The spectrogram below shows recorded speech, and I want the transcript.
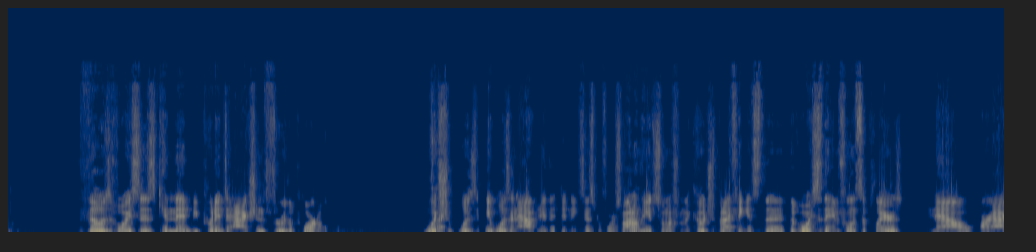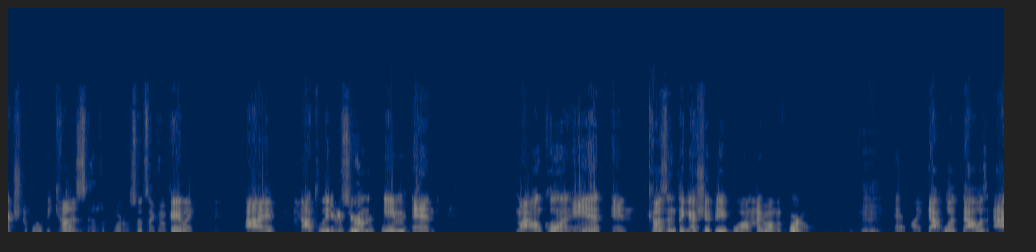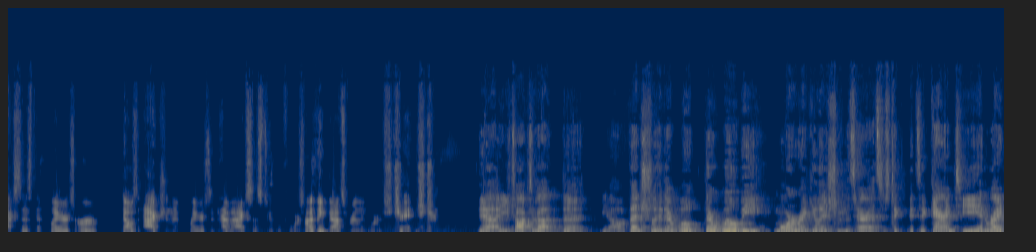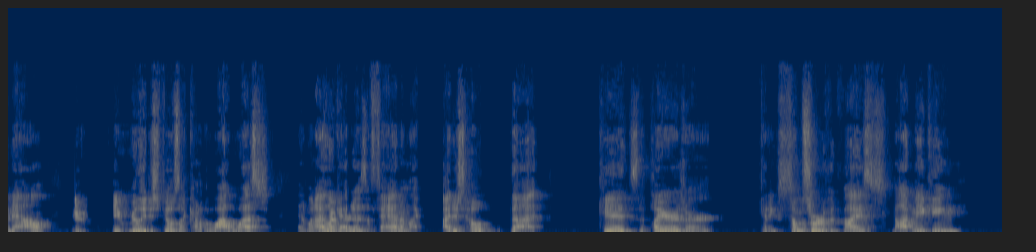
those voices can then be put into action through the portal which right. was it was an avenue that didn't exist before. So I don't think it's so much from the coaches, but I think it's the the voices that influence the players now are actionable because of the portal. So it's like, okay, like I'm not the leading receiver on the team, and my uncle and aunt and cousin think I should be. Well, I'm gonna go on the portal, mm-hmm. and like that was that was access that players or that was action that players didn't have access to before. So I think that's really where it's changed. Yeah, and you talked about the you know eventually there will there will be more regulation in this era. It's just a, it's a guarantee, and right now it, it really just feels like kind of the wild west. And when I look at it as a fan, I'm like, I just hope that kids, the players, are getting some sort of advice, not making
